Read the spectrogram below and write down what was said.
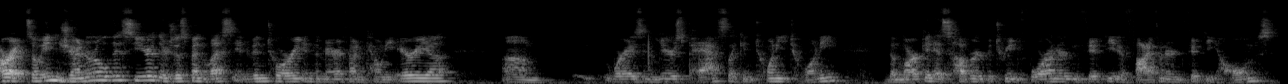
all right, so in general this year, there's just been less inventory in the Marathon County area. Um, whereas in years past, like in 2020, the market has hovered between 450 to 550 homes,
